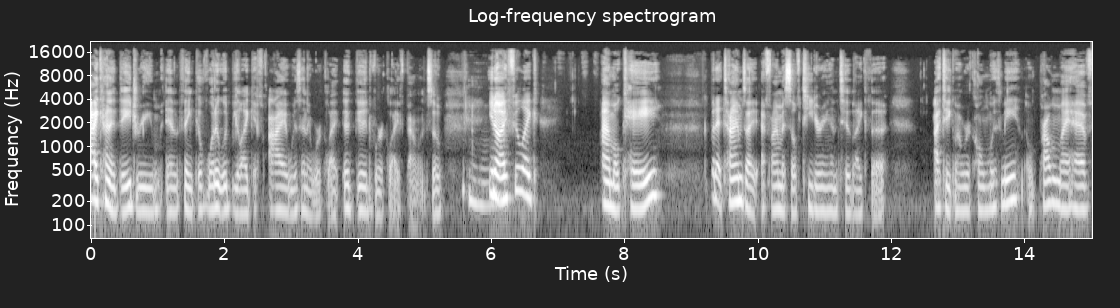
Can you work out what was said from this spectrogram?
I kind of daydream and think of what it would be like if I was in a work life a good work life balance. So Mhm. you know, I feel like I'm okay, but at times I, I find myself teetering into like the I take my work home with me. A problem I have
